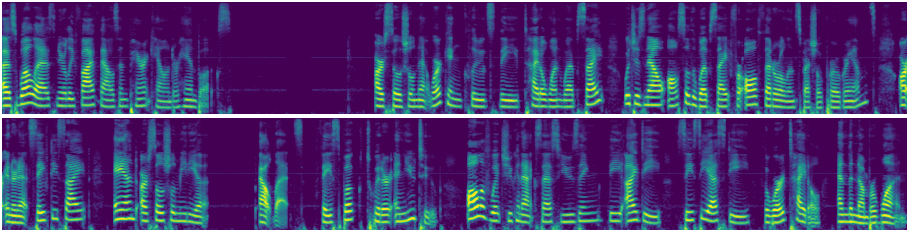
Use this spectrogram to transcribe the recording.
as well as nearly 5,000 parent calendar handbooks. Our social network includes the Title I website, which is now also the website for all federal and special programs, our internet safety site, and our social media outlets Facebook, Twitter, and YouTube, all of which you can access using the ID CCSD, the word title, and the number one.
